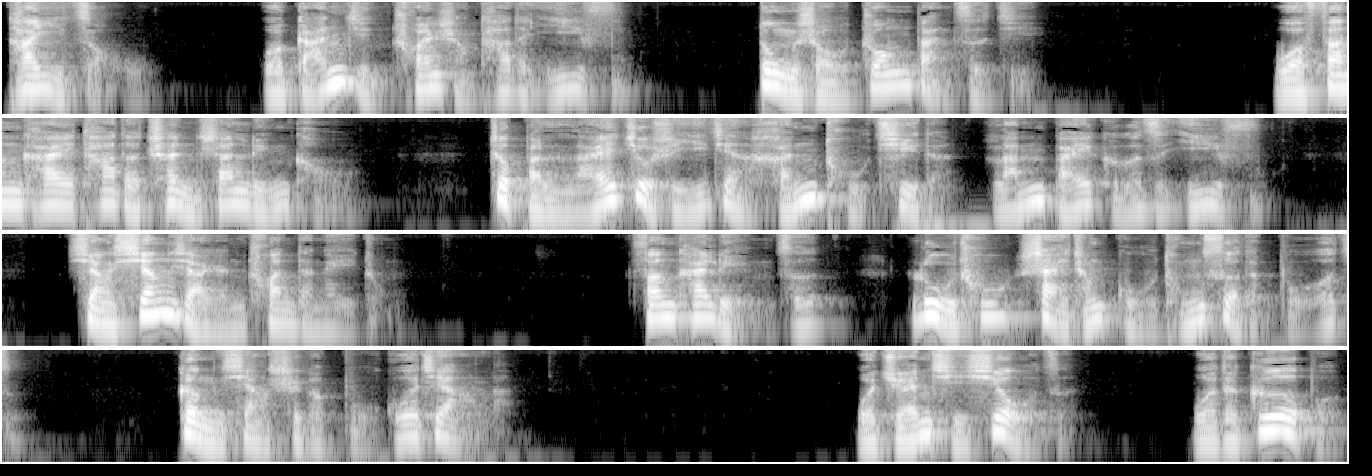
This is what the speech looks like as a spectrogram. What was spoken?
他一走，我赶紧穿上他的衣服，动手装扮自己。我翻开他的衬衫领口，这本来就是一件很土气的蓝白格子衣服，像乡下人穿的那种。翻开领子。露出晒成古铜色的脖子，更像是个补锅匠了。我卷起袖子，我的胳膊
